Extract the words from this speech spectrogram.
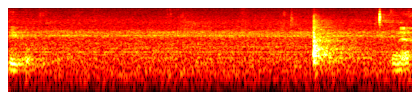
people. You know,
